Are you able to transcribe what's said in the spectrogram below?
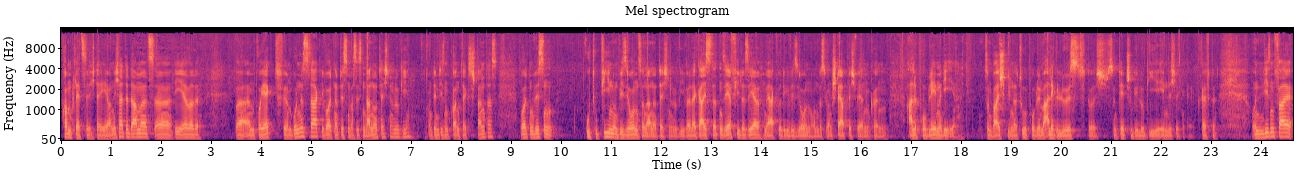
kommt letztlich daher. Und ich hatte damals äh, die Ehre, bei einem Projekt für den Bundestag, die wollten halt wissen, was ist Nanotechnologie und in diesem Kontext stand das, wollten wissen, Utopien und Visionen zur Nanotechnologie, weil da geisterten sehr viele sehr merkwürdige Visionen rum, dass wir unsterblich werden können. Alle Probleme, die zum Beispiel Naturprobleme, alle gelöst durch synthetische Biologie, ähnliche Kräfte. Und in diesem Fall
